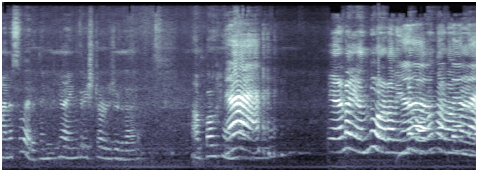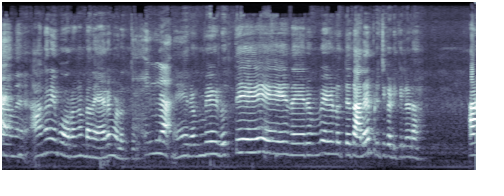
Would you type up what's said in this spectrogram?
മനസ്സ് വരുന്നില്ല. എനിക്ക് ഭയങ്കര ഇഷ്ടമുള്ള ചുരിദാർ. അപ്പോൾ ഏടാ എന്തുവാടാ? നിന്റെ മുഖം കാണാൻ വേണമെന്ന് അങ്ങനെ ഇപ്പൊ ഉറങ്ങണ്ട. നേരം വെളുത്തു. നേരം വെളുത്തേ നേരം വെളുത്തേ. തലയെ പിടിച്ച് കടിക്കില്ലടാ. ആ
